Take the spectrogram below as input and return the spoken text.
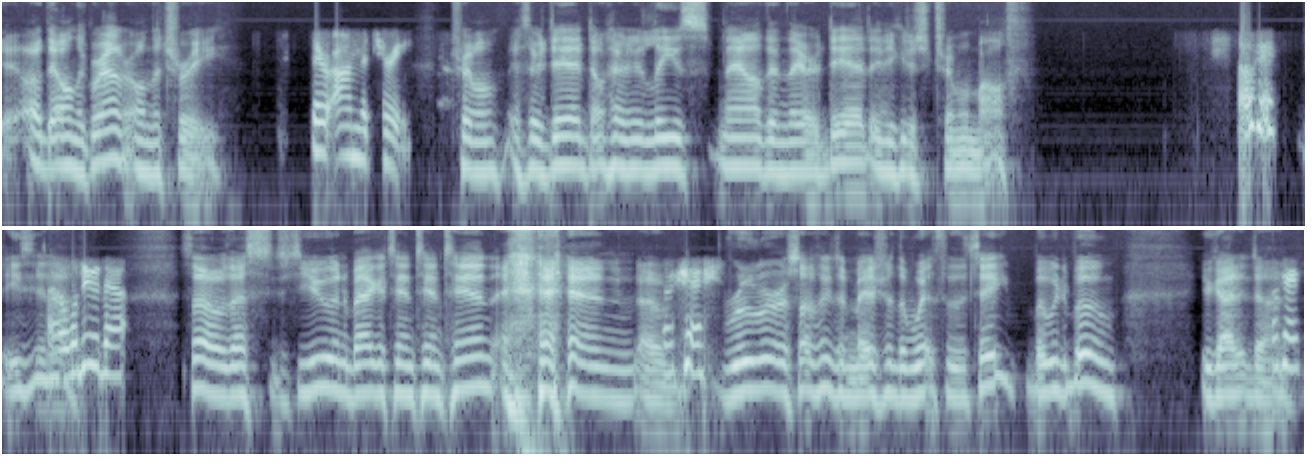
Uh, Are they on the ground or on the tree? They're on the tree. Trim them. If they're dead, don't have any leaves now, then they are dead, and you can just trim them off. Okay, Easy enough. I will do that. So that's just you and a bag of 10, 10, 10 and a Okay. ruler or something to measure the width of the T. Boom, boom. You got it done. Okay.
